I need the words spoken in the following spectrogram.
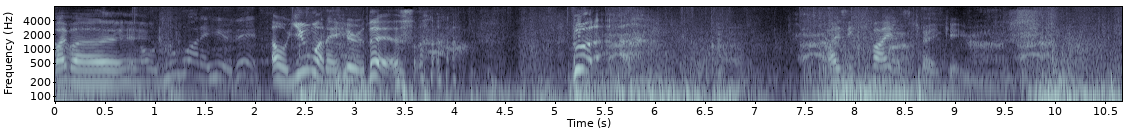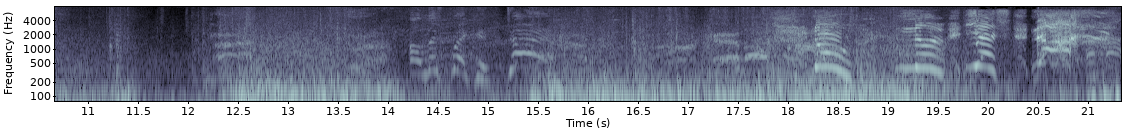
Bye bye. Oh, you want to hear this? Oh, you want to hear this? Why is he fire striking? Oh, let's break it. Damn! No! No! Yes! No!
